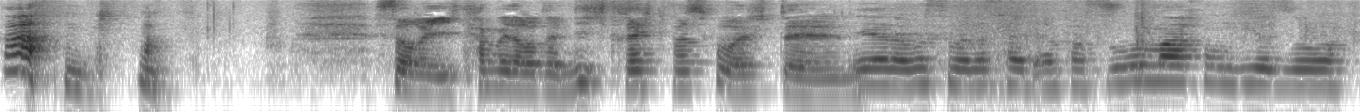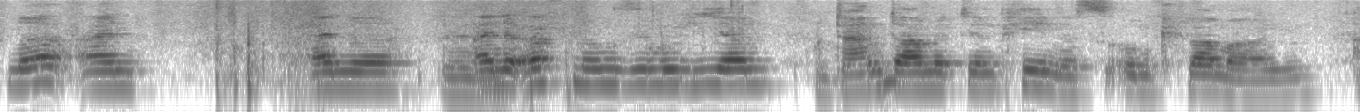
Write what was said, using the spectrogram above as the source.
Sorry, ich kann mir darunter nicht recht was vorstellen. ja, da muss man das halt einfach so machen, hier so, ne, ein, eine, Ähm. eine Öffnung simulieren Und dann? und damit den Penis umklammern. ah,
